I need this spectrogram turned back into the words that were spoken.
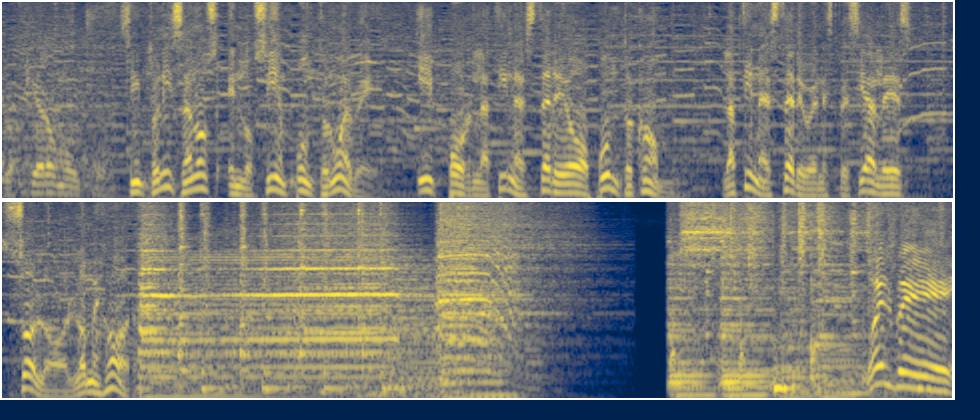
los quiero mucho. Sintonízanos en los 100.9 y por latinastereo.com. Latina Estéreo en especial es solo lo mejor. Vuelve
